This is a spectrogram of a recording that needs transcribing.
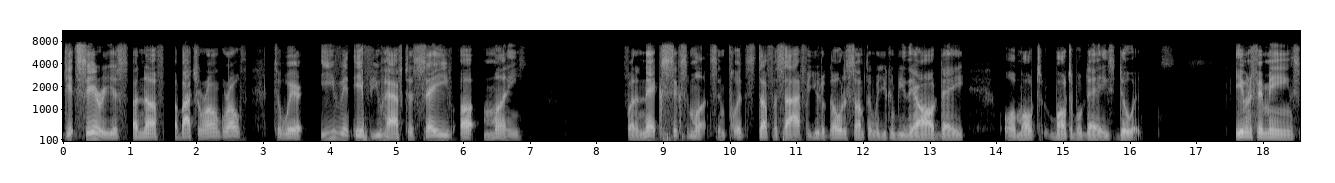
get serious enough about your own growth to where even if you have to save up money for the next six months and put stuff aside for you to go to something where you can be there all day or multi- multiple days, do it. Even if it means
